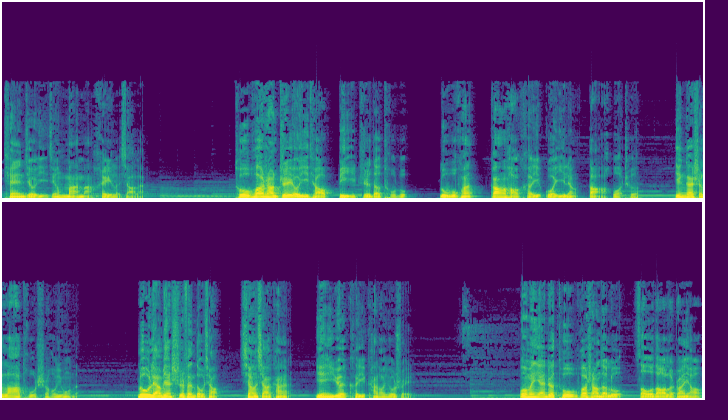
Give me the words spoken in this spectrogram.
天就已经慢慢黑了下来。土坡上只有一条笔直的土路，路不宽，刚好可以过一辆大货车，应该是拉土时候用的。路两边十分陡峭，向下看，隐约可以看到有水。我们沿着土坡上的路走到了砖窑，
